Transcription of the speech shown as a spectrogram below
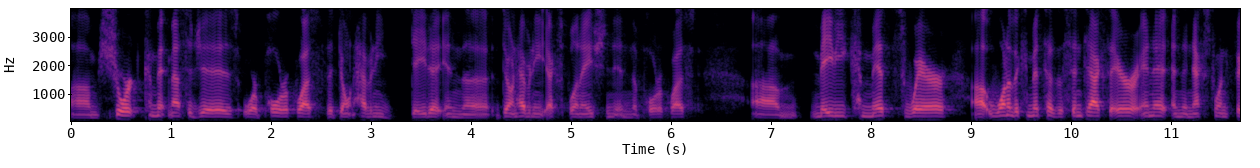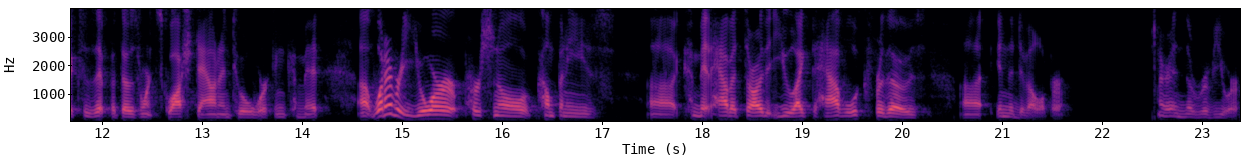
um, short commit messages or pull requests that don't have any data in the, don't have any explanation in the pull request. Um, maybe commits where uh, one of the commits has a syntax error in it and the next one fixes it, but those weren't squashed down into a working commit. Uh, whatever your personal company's uh, commit habits are that you like to have, look for those uh, in the developer or in the reviewer.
